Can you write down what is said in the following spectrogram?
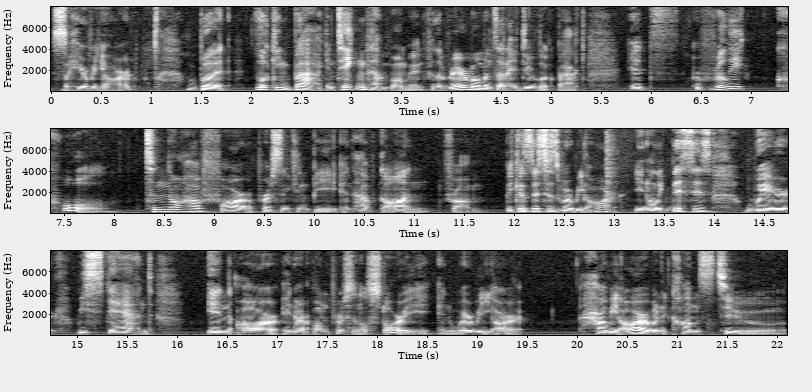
So here we are. But looking back and taking that moment, for the rare moments that I do look back, it's really cool to know how far a person can be and have gone from because this is where we are you know like this is where we stand in our in our own personal story and where we are how we are when it comes to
